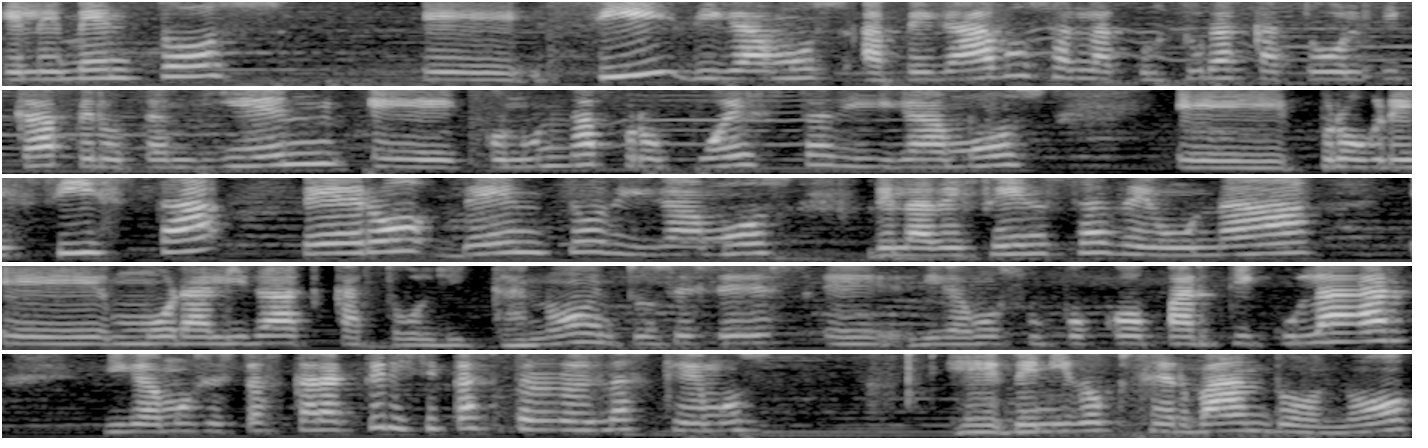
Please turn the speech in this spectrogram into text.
elementos, sí, digamos, apegados a la cultura católica, pero también con una propuesta, digamos, eh, progresista, pero dentro, digamos, de la defensa de una eh, moralidad católica, ¿no? Entonces es, eh, digamos, un poco particular, digamos, estas características, pero es las que hemos venido observando, ¿no?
